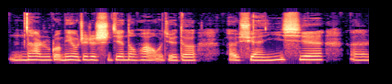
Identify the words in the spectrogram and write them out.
嗯，那如果没有这个时间的话，我觉得，呃，选一些呃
